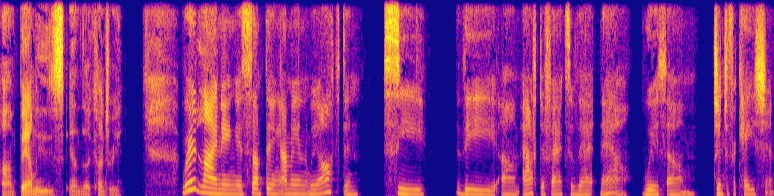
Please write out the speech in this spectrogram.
um, families in the country? Redlining is something. I mean, we often see the um, after facts of that now with um, gentrification.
